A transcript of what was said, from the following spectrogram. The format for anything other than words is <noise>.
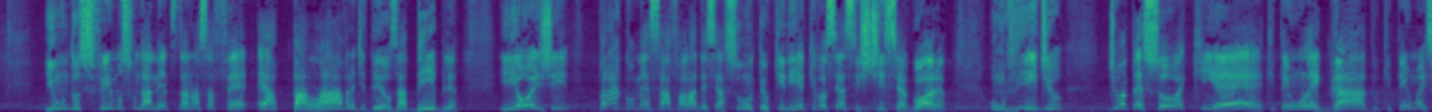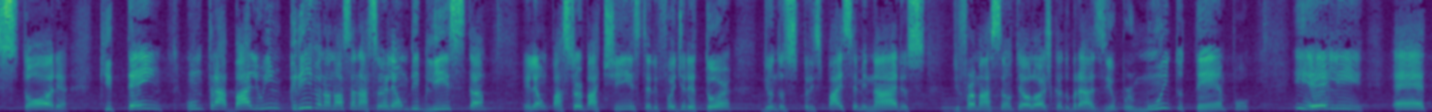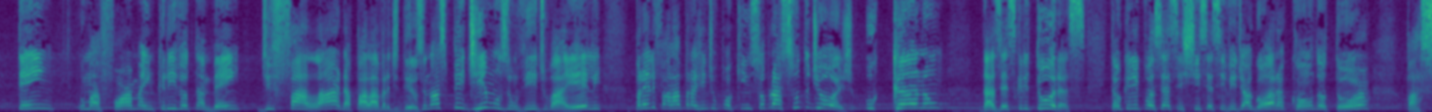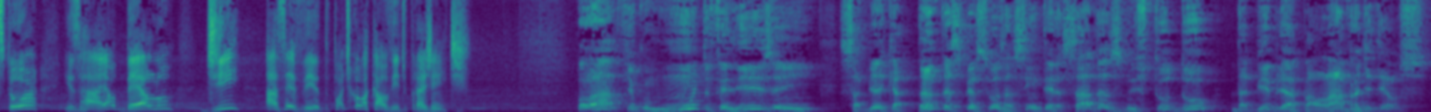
E um dos firmes fundamentos da nossa fé é a palavra de Deus, a Bíblia. E hoje, para começar a falar desse assunto, eu queria que você assistisse agora um vídeo de uma pessoa que é, que tem um legado, que tem uma história, que tem um trabalho incrível na nossa nação. Ele é um biblista, ele é um pastor batista, ele foi diretor de um dos principais seminários de formação teológica do Brasil por muito tempo. E ele é, tem uma forma incrível também de falar da palavra de Deus. E nós pedimos um vídeo a ele para ele falar para a gente um pouquinho sobre o assunto de hoje, o cânon das Escrituras. Então eu queria que você assistisse esse vídeo agora com o doutor, pastor Israel Belo de Azevedo. Pode colocar o vídeo para a gente. Olá, fico muito feliz em saber que há tantas pessoas assim interessadas no estudo da Bíblia, a palavra de Deus.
